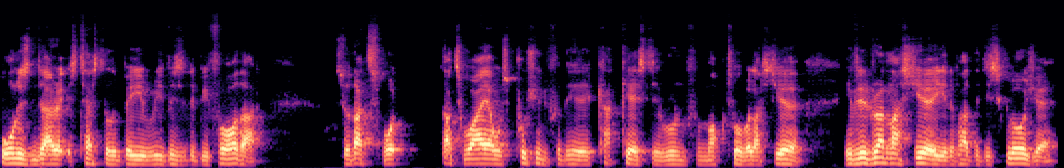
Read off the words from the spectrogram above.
owners and directors test will be revisited before that. So that's what that's why I was pushing for the CAT case to run from October last year. If it had run last year, you'd have had the disclosure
